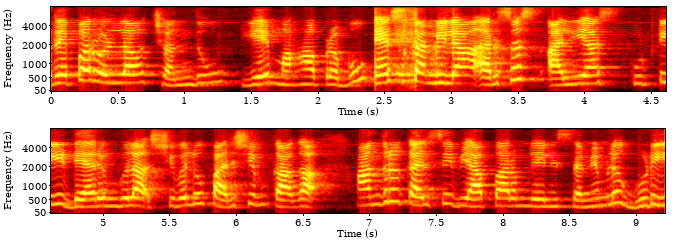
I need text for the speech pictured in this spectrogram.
రెపరొల్లా Chandu A Mahaprabhu S Tamilarasan alias Kutti డేరంగుల శివలు పరిచయం కాగా అందరూ కలిసి వ్యాపారం లేని సమయంలో గుడి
